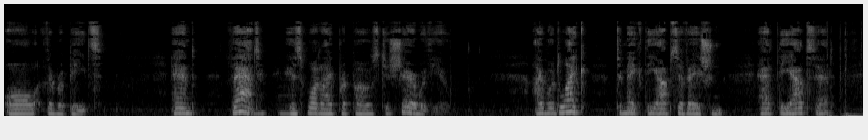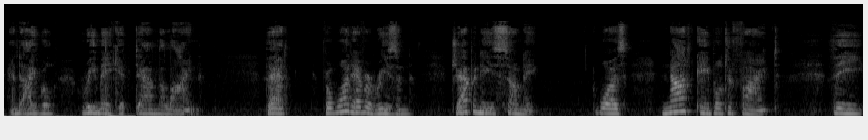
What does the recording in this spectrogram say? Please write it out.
all the repeats. And that is what I propose to share with you. I would like to make the observation at the outset, and I will remake it down the line, that for whatever reason, Japanese Sony was not able to find the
